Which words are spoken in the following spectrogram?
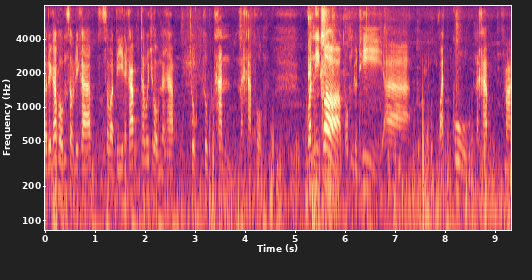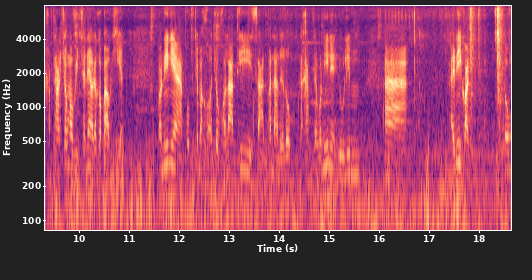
สวัสดีครับผมสวัสดีครับ สวัสดีนะครับท่านผู้ชมนะครับ ทุกทุกท่านนะครับผม วันนี้ก็ผมอยู่ที่วัดกู้นะครับ มากับทางช่องมาวินชาแนลแล้วก็เบาเขียด วันนี้เนี่ยผมจะมาขอโชคขอลาบที่ศาลพระนางเรือล่มนะครับ แต่วันนี้เนี่ยอยู่ริมอ่าไอ้นี่ก่อนตรง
